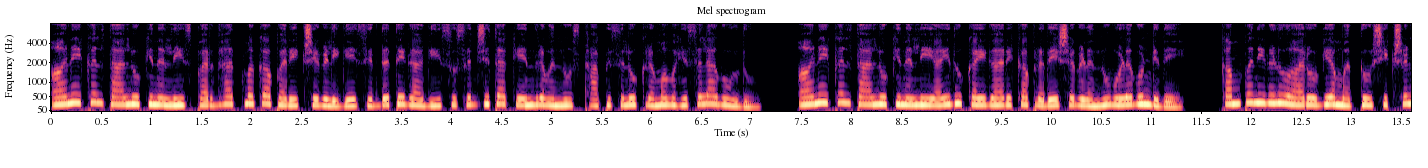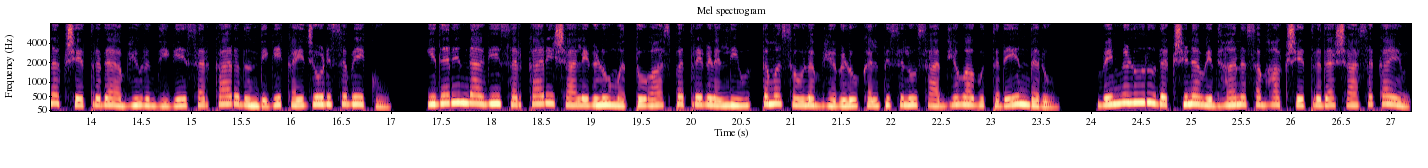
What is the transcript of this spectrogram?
ಆನೇಕಲ್ ತಾಲ್ಲೂಕಿನಲ್ಲಿ ಸ್ಪರ್ಧಾತ್ಮಕ ಪರೀಕ್ಷೆಗಳಿಗೆ ಸಿದ್ಧತೆಗಾಗಿ ಸುಸಜ್ಜಿತ ಕೇಂದ್ರವನ್ನು ಸ್ಥಾಪಿಸಲು ಕ್ರಮವಹಿಸಲಾಗುವುದು. ಆನೇಕಲ್ ತಾಲ್ಲೂಕಿನಲ್ಲಿ ಐದು ಕೈಗಾರಿಕಾ ಪ್ರದೇಶಗಳನ್ನು ಒಳಗೊಂಡಿದೆ. ಕಂಪನಿಗಳು ಆರೋಗ್ಯ ಮತ್ತು ಶಿಕ್ಷಣ ಕ್ಷೇತ್ರದ ಅಭಿವೃದ್ಧಿಗೆ ಸರ್ಕಾರದೊಂದಿಗೆ ಕೈಜೋಡಿಸಬೇಕು. ಇದರಿಂದಾಗಿ ಸರ್ಕಾರಿ ಶಾಲೆಗಳು ಮತ್ತು ಆಸ್ಪತ್ರೆಗಳಲ್ಲಿ ಉತ್ತಮ ಸೌಲಭ್ಯಗಳು ಕಲ್ಪಿಸಲು ಸಾಧ್ಯವಾಗುತ್ತದೆ ಎಂದರು. ಬೆಂಗಳೂರು ದಕ್ಷಿಣ ವಿಧಾನಸಭಾ ಕ್ಷೇತ್ರದ ಶಾಸಕ ಎಂ.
